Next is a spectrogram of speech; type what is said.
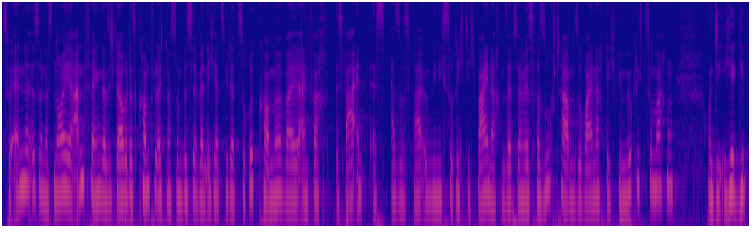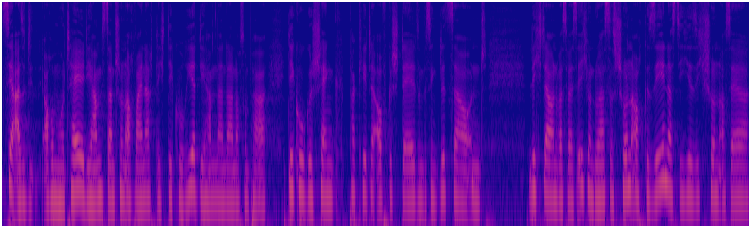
zu Ende ist und das Neue anfängt. Also ich glaube, das kommt vielleicht noch so ein bisschen, wenn ich jetzt wieder zurückkomme, weil einfach, es war ein, es, also es war irgendwie nicht so richtig Weihnachten. Selbst wenn wir es versucht haben, so weihnachtlich wie möglich zu machen. Und die, hier gibt es ja, also die, auch im Hotel, die haben es dann schon auch weihnachtlich dekoriert. Die haben dann da noch so ein paar Deko-Geschenkpakete aufgestellt, so ein bisschen Glitzer und Lichter und was weiß ich. Und du hast es schon auch gesehen, dass die hier sich schon auch sehr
